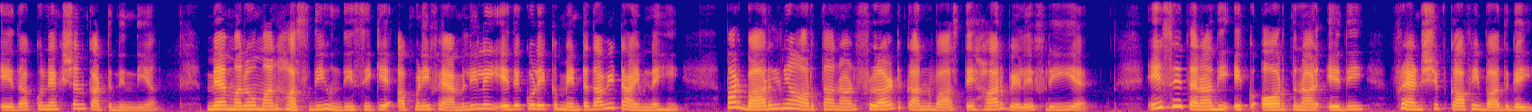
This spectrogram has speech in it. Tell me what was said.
ਇਹਦਾ ਕਨੈਕਸ਼ਨ ਕੱਟ ਦਿੰਦੀਆਂ। ਮੈਂ ਮਨੋ ਮਨ ਹੱਸਦੀ ਹੁੰਦੀ ਸੀ ਕਿ ਆਪਣੀ ਫੈਮਿਲੀ ਲਈ ਇਹਦੇ ਕੋਲ ਇੱਕ ਮਿੰਟ ਦਾ ਵੀ ਟਾਈਮ ਨਹੀਂ, ਪਰ ਬਾਹਰਲੀਆਂ ਔਰਤਾਂ ਨਾਲ ਫਲਰਟ ਕਰਨ ਵਾਸਤੇ ਹਰ ਵੇਲੇ ਫ੍ਰੀ ਹੈ। ਇਸੇ ਤਰ੍ਹਾਂ ਦੀ ਇੱਕ ਔਰਤ ਨਾਲ ਇਹਦੀ ਫਰੈਂਡਸ਼ਿਪ ਕਾਫੀ ਵੱਧ ਗਈ।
